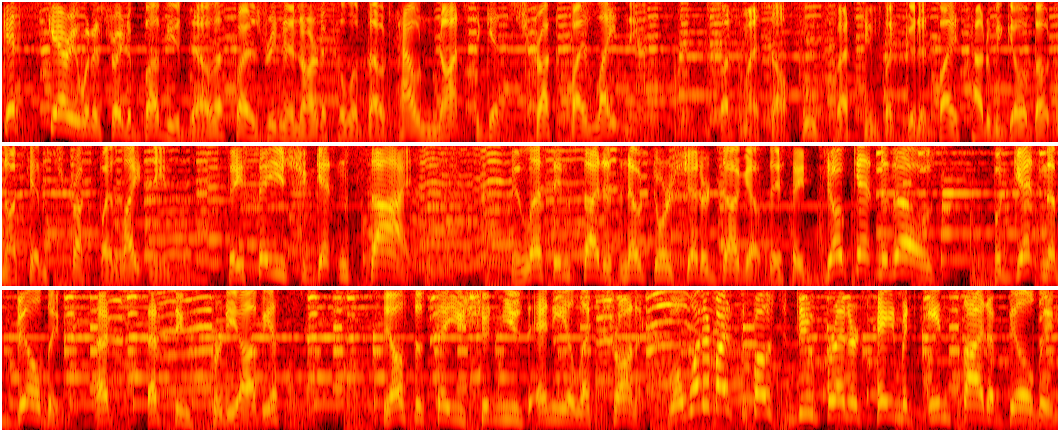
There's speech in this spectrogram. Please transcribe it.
Gets scary when it's right above you, though. That's why I was reading an article about how not to get struck by lightning. Thought to myself, ooh, that seems like good advice. How do we go about not getting struck by lightning? They say you should get inside. Unless inside is an outdoor shed or dugout. They say don't get into those, but get in a building. That that seems pretty obvious. They also say you shouldn't use any electronics. Well, what am I supposed to do for entertainment inside a building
